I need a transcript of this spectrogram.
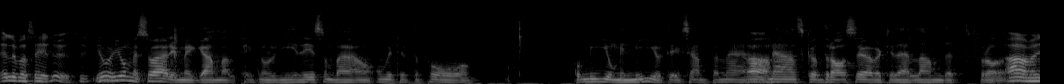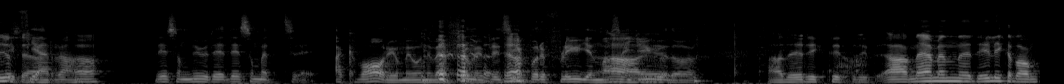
eller vad säger du? Tycker, Jo, jo, men så är det med gammal teknologi. Det är som bara om vi tittar på på Mio min Mio till exempel. När, Ja. när han ska dra sig över till det här landet från, Ja i fjärran. Ja. Det är som nu, det, det är som ett eh, akvarium i universum i princip. Och det flyger en massa ljud och... Ja det är riktigt, riktigt. Ja nej men eh, det är likadant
